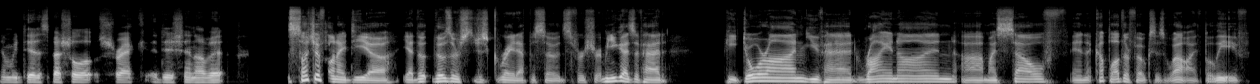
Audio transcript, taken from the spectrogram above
And we did a special Shrek edition of it. Such a fun idea. Yeah, th- those are just great episodes for sure. I mean, you guys have had Pete Dorr on, you've had Ryan on, uh, myself, and a couple other folks as well, I believe.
